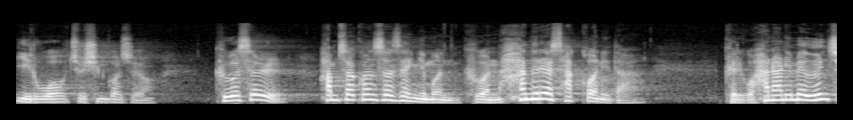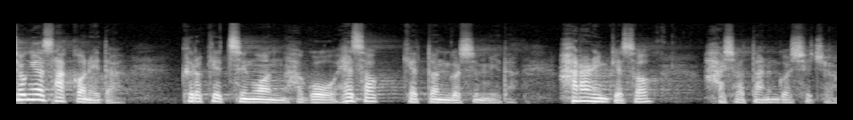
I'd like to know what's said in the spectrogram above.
이루어 주신 거죠. 그것을 함석헌 선생님은 그건 하늘의 사건이다. 그리고 하나님의 은총의 사건이다. 그렇게 증언하고 해석했던 것입니다. 하나님께서 하셨다는 것이죠.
